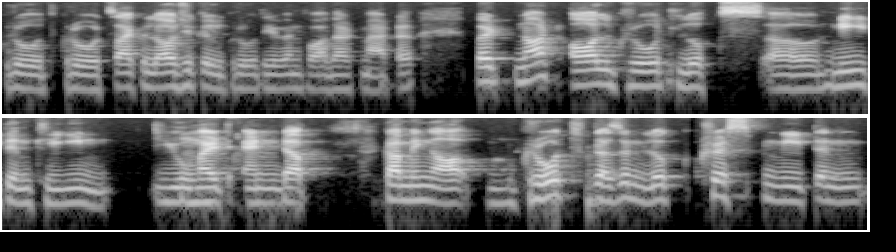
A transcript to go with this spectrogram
growth growth psychological growth even for that matter but not all growth looks uh, neat and clean you mm-hmm. might end up coming up. growth doesn't look crisp neat and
